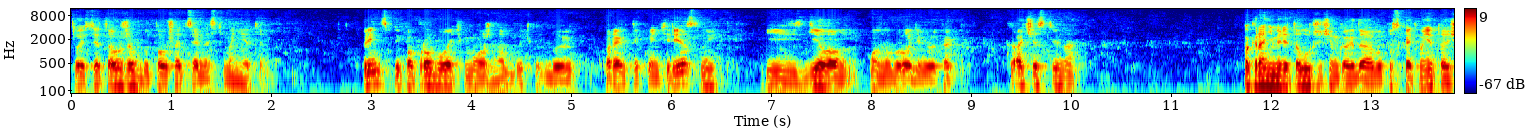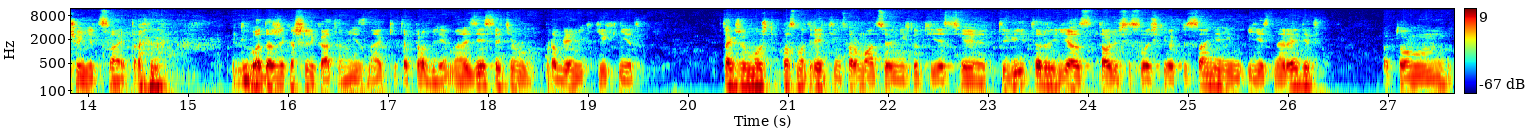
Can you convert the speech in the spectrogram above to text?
То есть это уже будет повышать ценность монеты. В принципе, попробовать можно будет. Как бы проект такой интересный. И сделан он вроде бы как качественно. По крайней мере, это лучше, чем когда выпускать монету, а еще нет сайта. Либо даже кошелька, там, не знаю, какие-то проблемы. А здесь с этим проблем никаких нет. Также можете посмотреть информацию, у них тут есть Twitter, я ставлю все ссылочки в описании, они есть на Reddit. Потом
